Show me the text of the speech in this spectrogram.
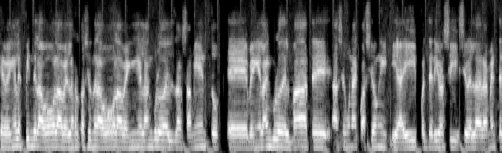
que ven el spin de la bola, ven la rotación de la bola, ven el ángulo del lanzamiento, eh, ven el ángulo del bate, hacen una ecuación y, ahí pues derivan si, si verdaderamente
